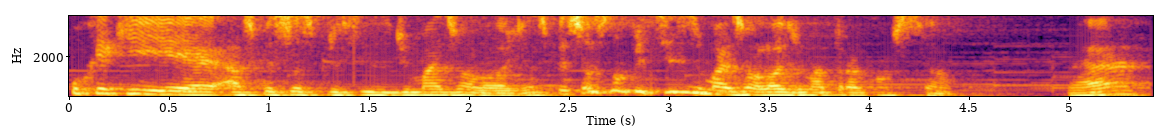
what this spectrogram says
por que, que é, as pessoas precisam de mais uma loja? As pessoas não precisam de mais uma loja de material construção. Né?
